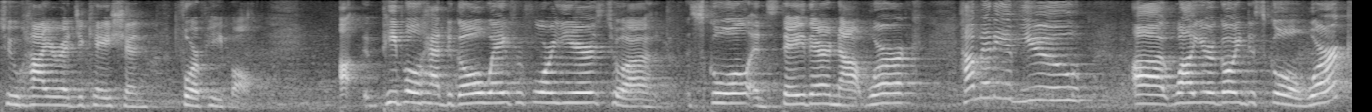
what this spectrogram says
to higher education for people. Uh, people had to go away for four years to a school and stay there, not work. How many of you, uh, while you're going to school, work?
